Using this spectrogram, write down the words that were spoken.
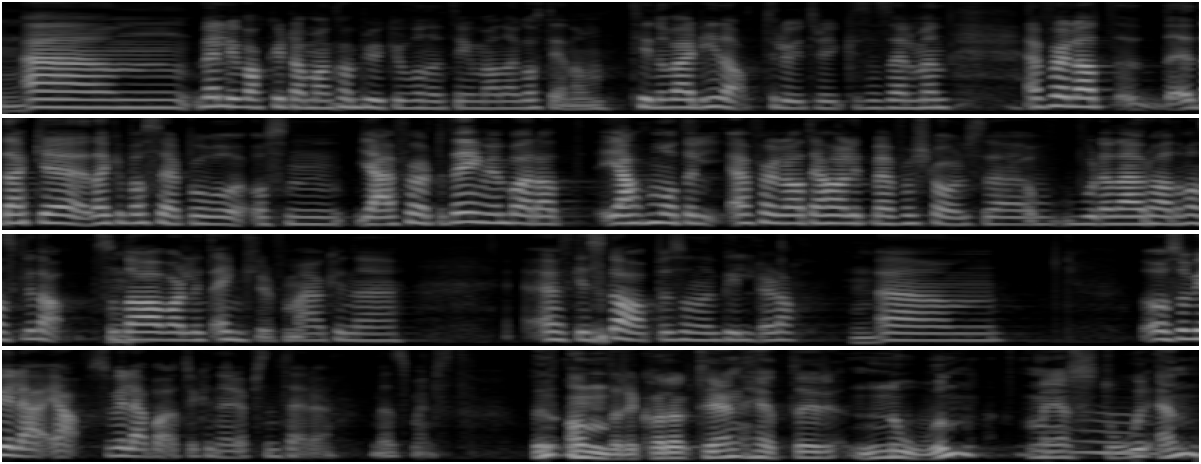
Ehm, veldig vakkert da man kan bruke vonde ting man har gått gjennom, til noe verdi. da, til å uttrykke seg selv. Men jeg føler at det er ikke, det er ikke basert på åssen jeg følte ting, men bare at jeg på en måte, jeg føler at jeg har litt mer forståelse av hvordan det er å ha det vanskelig. da. Så da var det litt enklere for meg å kunne jeg vet ikke, skape sånne bilder. da. Ehm, og så ville jeg, ja, så ville jeg bare at du kunne representere hvem som helst. Den andre karakteren heter Noen med stor N.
